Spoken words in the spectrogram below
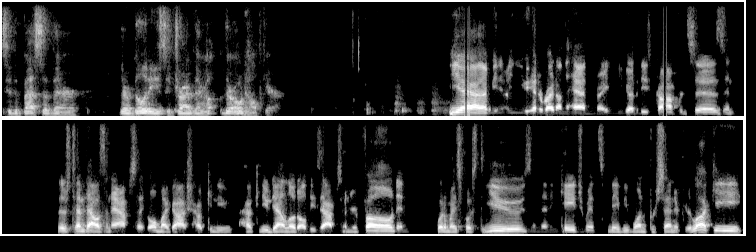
to the best of their their abilities to drive their their own healthcare. Yeah, I mean, you hit it right on the head, right? You go to these conferences and there's 10,000 apps. Like, oh my gosh, how can you how can you download all these apps on your phone? And what am I supposed to use? And then engagements, maybe one percent if you're lucky.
